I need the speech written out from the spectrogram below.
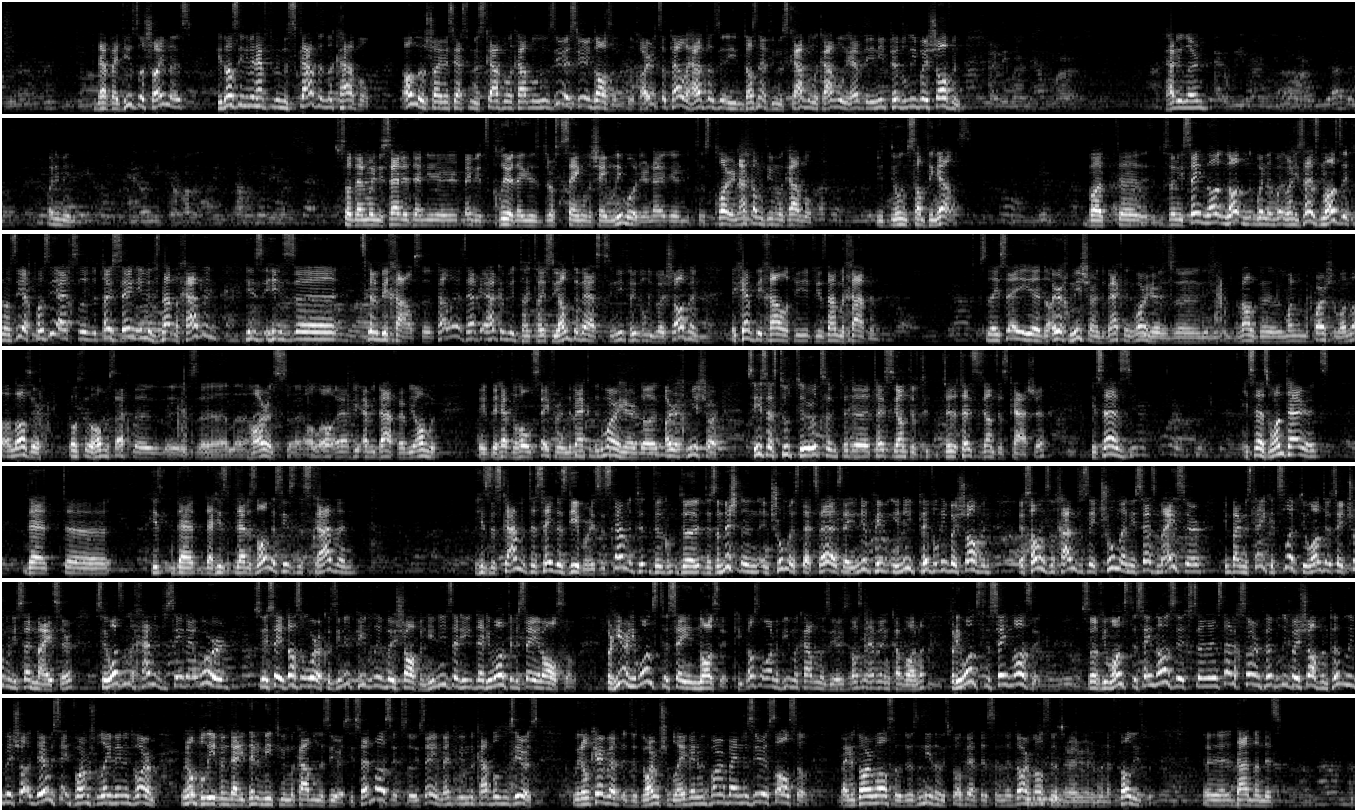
that by these lashonas he doesn't even have to be miskav in the kabel. All the lashonas has to be miskav in the kabel. Luziris here he doesn't. The chayyitz apel. How does he doesn't have to be miskav in the kabel? You have to you need pivoli by shovin. How do we learn these gemaras? How do you learn? How do we learn these gemaras? What do you mean? So then, when you said it, then maybe it's clear that you're just saying l'shem limud. You're not. It's clear you're not coming to makabel you're doing something else. But uh, so when you say not, not when, when he says nozik noziach poziach, so the Tais saying even if it's not mechavin, he's he's uh, it's going to be chal. So the pella is how, how can be Tais Yomtev asks? You need people to be shavim. It can't be chal if, he, if he's not mechavin. So they say uh, the Erich Mishar in the back of the Gemara here is uh, one of the first one. Another goes through the whole Masechta. It's uh, Horace uh, every every daf every Amud. They, have the whole sefer in the back of the Gemara here. The Erich Mishar. So he says two terutzim to the Tais Yomtev to the Tais Yomtev's kasha. He says he says one teretz that uh, that that, that as long as he's nischaven he's discovered to say this deeper. He's discovered to, to, there's a mission in, in Trumas that says that you need you need pivot by shovin. If someone's mechaven to say Truma and he says Meiser, he by mistake it slipped. He wanted to say Truma and he said Meiser, so he wasn't mechaven to say that word. So he say it doesn't work because you need pivot by shovin. He needs that he that he wanted to say it also. But here he wants to say Nozik. He doesn't want to be Makam Nazir. He doesn't have it in Kavana, but he wants to say Nozik. So if he wants to say Nozik, so it's not a Chsar and Pivli by Shavim. Pivli by Shavim. There we say Dvarm Shalevain and Dvarm. We don't believe him that he didn't mean to be Makabal Naziris. He said Nozik, so we say he meant to be Makabal Naziris. We don't care about the Dvarm Shalevain and Dvarm by Naziris also. By the Nadarm also. There's neither. We spoke about this in the Dharm also. When Naftali's uh, down on this.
